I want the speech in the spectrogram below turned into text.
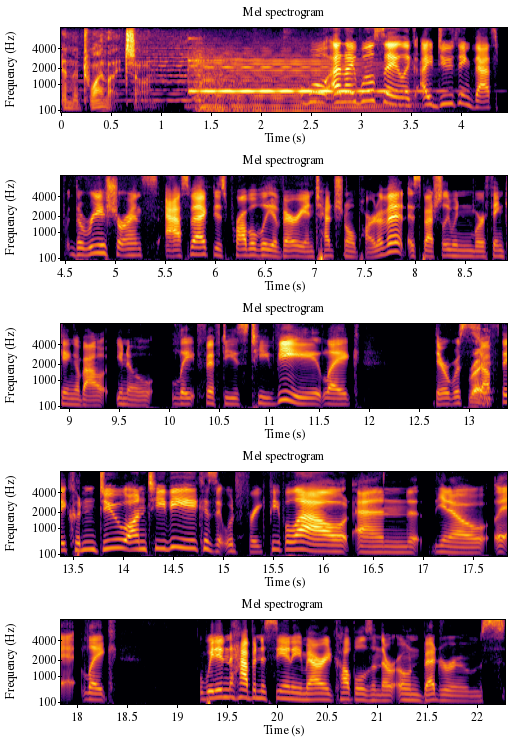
in the Twilight Zone. Well, and I will say, like, I do think that's the reassurance aspect is probably a very intentional part of it, especially when we're thinking about, you know, late 50s TV. Like, there was Right. stuff they couldn't do on TV because it would freak people out. And, you know, eh, like, we didn't happen to see any married couples in their own bedrooms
